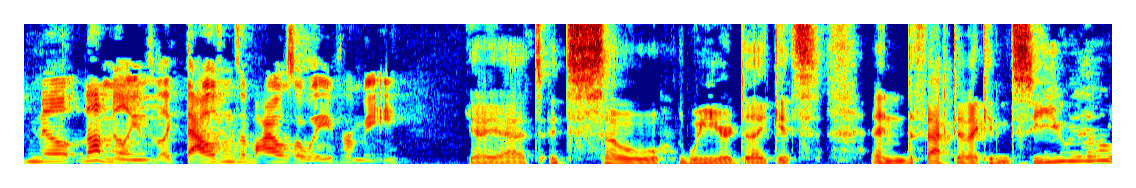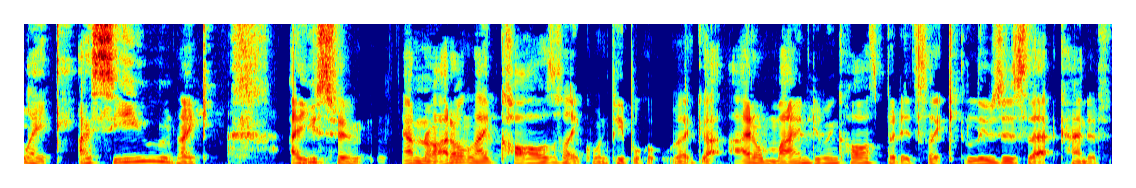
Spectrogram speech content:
mil not millions, but like thousands of miles away from me. Yeah, yeah, it's it's so weird. Like it's and the fact that I can see you now, like I see you, like I used to. I don't know. I don't like calls. Like when people like I don't mind doing calls, but it's like it loses that kind of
